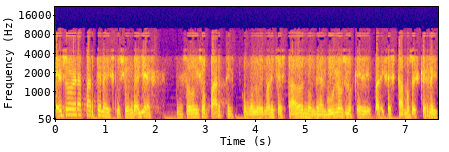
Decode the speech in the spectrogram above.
Eso era parte de la discusión de ayer. Eso hizo parte, como lo he manifestado, en donde algunos lo que manifestamos es que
